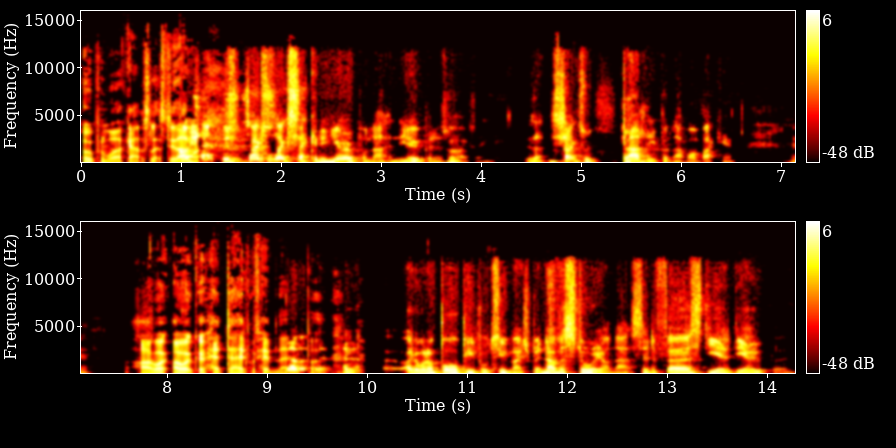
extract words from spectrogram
open workouts. Let's do that. Oh, Shax was, Shax was like second in Europe on that in the open as well, I think. Shax would gladly put that one back in. I won't, I won't go head to head with him then. Another, but... And I don't want to bore people too much, but another story on that. So the first year of the Open,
